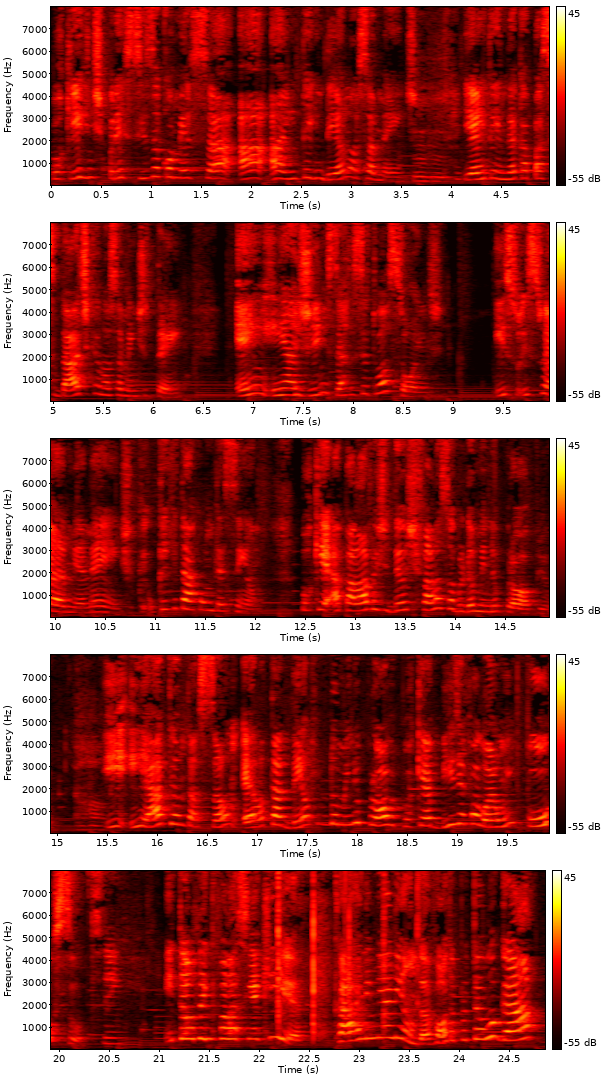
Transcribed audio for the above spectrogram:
Porque a gente precisa começar a, a entender a nossa mente. Uhum. E a entender a capacidade que a nossa mente tem em, em agir em certas situações. Isso, isso é a minha mente? O que- O que está acontecendo? Porque a palavra de Deus fala sobre domínio próprio. Aham. E, e a tentação, ela tá dentro do domínio próprio, porque a Bíblia falou, é um impulso. Sim. Então eu tenho que falar assim aqui, carne minha linda, volta pro teu lugar.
